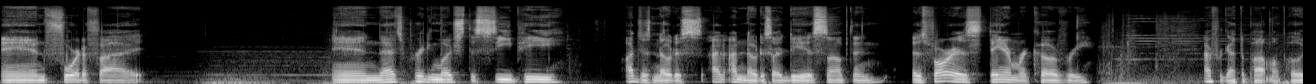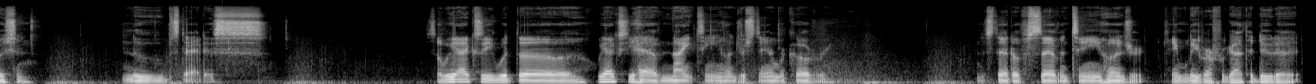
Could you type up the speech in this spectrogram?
and fortified. And that's pretty much the CP. I just noticed, I, I noticed I did something. As far as stam recovery, I forgot to pop my potion. Noob status. So we actually with the we actually have 1900 stam recovery instead of 1700. Can't believe I forgot to do that.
